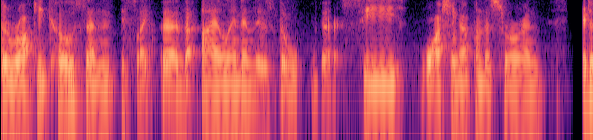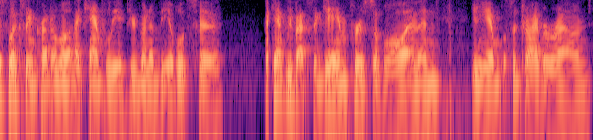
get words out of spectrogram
the Rocky Coast, and it's like the the island, and there's the the sea washing up on the shore, and it just looks incredible. And I can't believe you're going to be able to. I can't believe that's the game, first of all, and then being able to drive around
